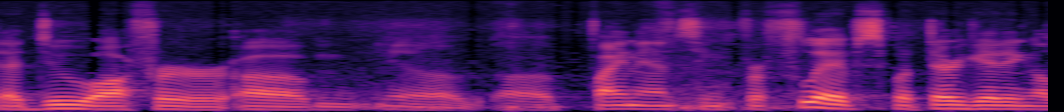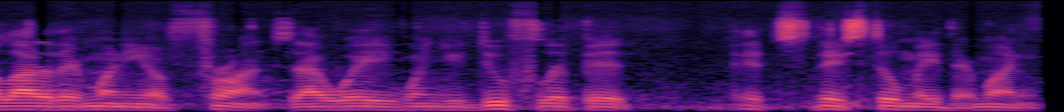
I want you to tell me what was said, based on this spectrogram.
that do offer, um, you know, uh, financing for flips, but they're getting a lot of their money up front. That way, when you do flip it, it's, they still made their money.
